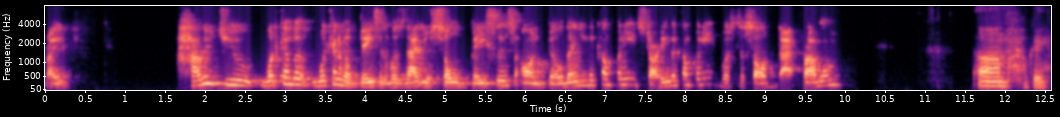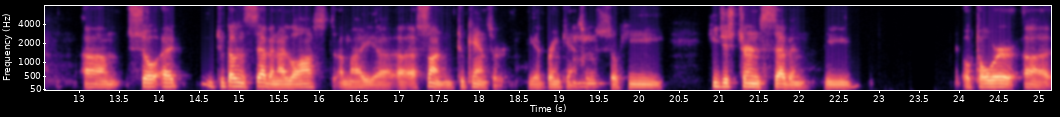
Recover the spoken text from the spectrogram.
right? How did you what kind of what kind of a basis was that your sole basis on building the company starting the company was to solve that problem? Um okay. Um so at 2007, I lost my uh, son to cancer. He had brain cancer, mm-hmm. so he he just turned seven. He October uh,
